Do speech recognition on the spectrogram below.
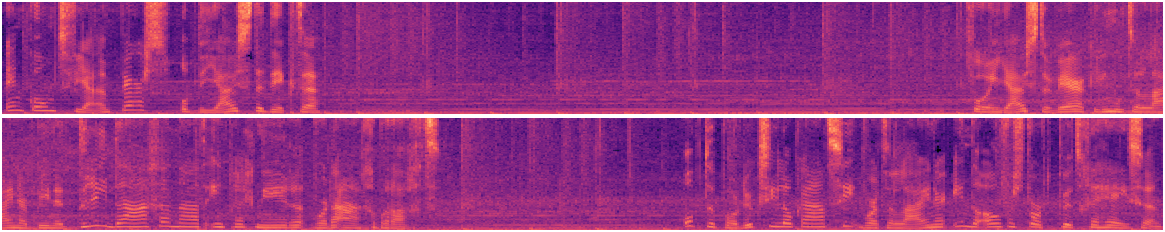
en komt via een pers op de juiste dikte. Voor een juiste werking moet de liner binnen drie dagen na het impregneren worden aangebracht. Op de productielocatie wordt de liner in de overstortput gehesen.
